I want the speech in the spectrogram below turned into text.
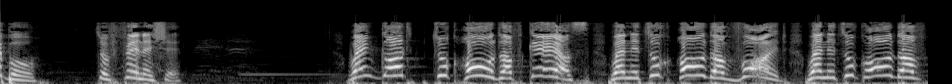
able to finish it. When God took hold of chaos, when he took hold of void, when he took hold of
